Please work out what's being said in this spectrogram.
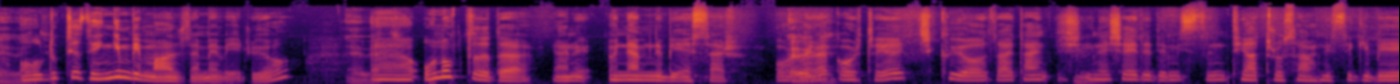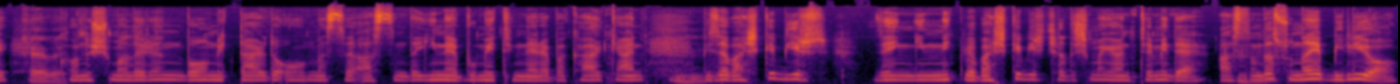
evet. oldukça zengin bir malzeme veriyor. Evet. E, o noktada da yani önemli bir eser olarak Öyle. ortaya çıkıyor. Zaten Hı. yine şey de demişsin tiyatro sahnesi gibi evet. konuşmaların bol miktarda olması aslında yine bu metinlere bakarken Hı. bize başka bir zenginlik ve başka bir çalışma yöntemi de aslında Hı. sunabiliyor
